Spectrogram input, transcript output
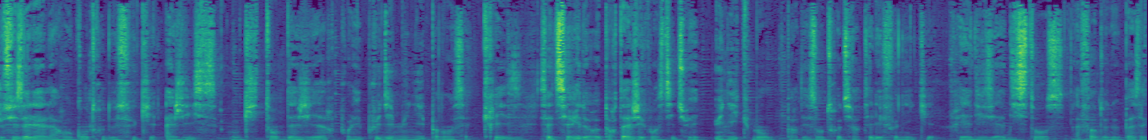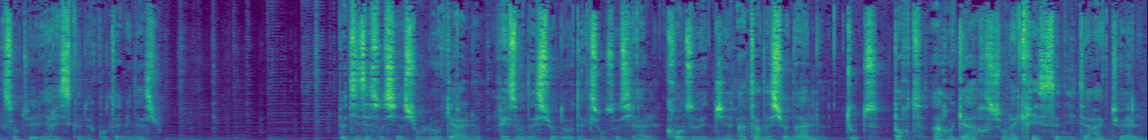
Je suis allé à la rencontre de ceux qui agissent ou qui tentent d'agir pour les plus démunis pendant cette crise. Cette série de reportages est constituée uniquement par des entretiens téléphoniques réalisés à distance afin de ne pas accentuer les risques de contamination. Petites associations locales, réseaux nationaux d'action sociale, grandes ONG internationales, toutes portent un regard sur la crise sanitaire actuelle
